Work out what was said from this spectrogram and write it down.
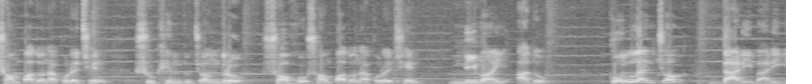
সম্পাদনা করেছেন সুখেন্দুচন্দ্র, সহ সম্পাদনা করেছেন নিমাই আদব কল্যাণচক দাড়িবাড়ি।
